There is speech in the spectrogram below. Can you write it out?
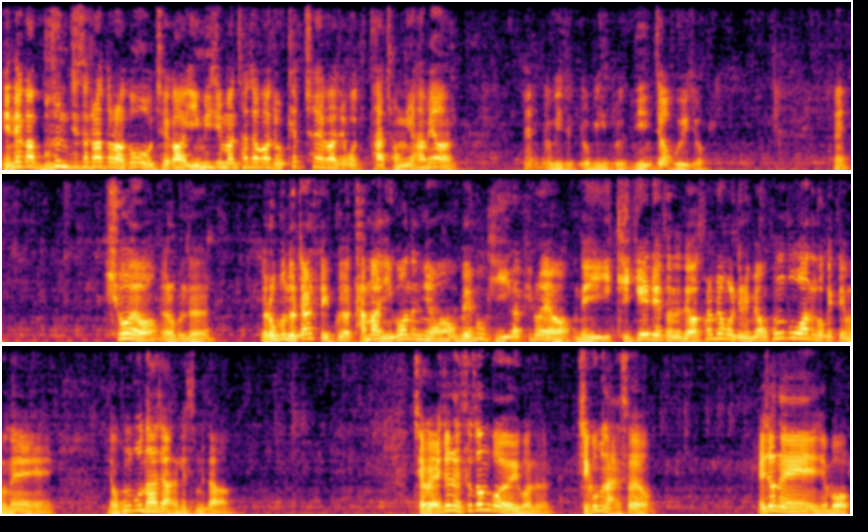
얘네가 무슨 짓을 하더라도 제가 이미지만 찾아가지고 캡처해가지고 다 정리하면 예? 여기 여기 뭐 닌자 보이죠? 예? 쉬워요, 여러분들. 여러분들 짤 수 있고요. 다만 이거는요 외부 기기가 필요해요. 근데 이, 이 기기에 대해서는 내가 설명을 드리면 홍보하는 거기 때문에 내가 홍보는 하지 않겠습니다. 제가 예전에 쓰던 거예요, 이거는. 지금은 안 써요. 예전에 뭐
